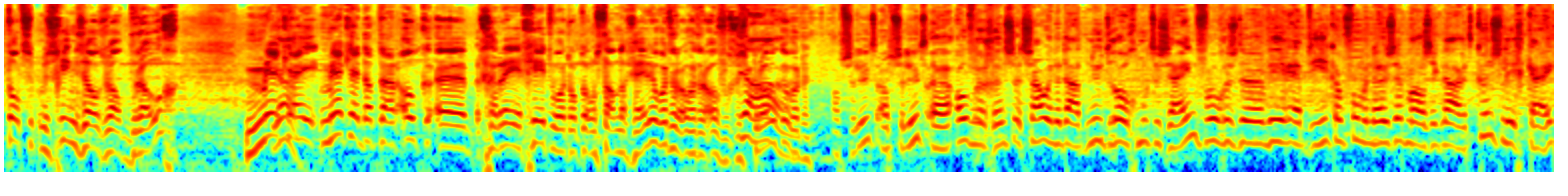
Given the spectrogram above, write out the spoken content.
tot misschien zelfs wel droog. Merk, jij, merk jij dat daar ook uh, gereageerd wordt op de omstandigheden? Wordt er, wordt er over gesproken? Ja, wordt er... absoluut. absoluut. Uh, overigens, het zou inderdaad nu droog moeten zijn... volgens de weerapp die ik ook voor mijn neus heb. Maar als ik naar het kunstlicht kijk...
